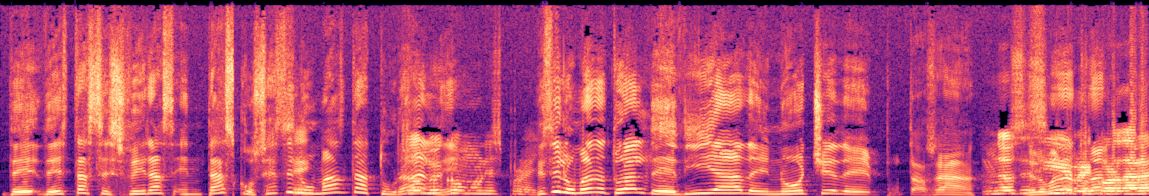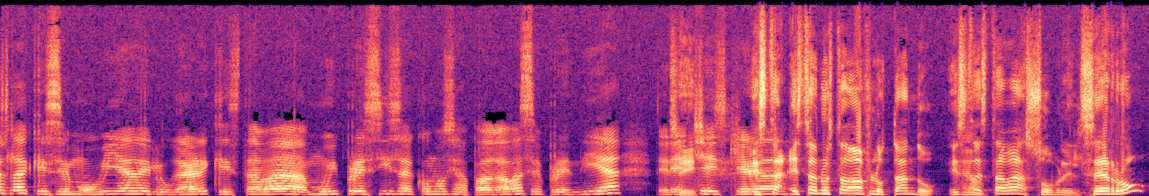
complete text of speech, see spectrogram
de, de estas esferas en Tasco. O sea, es de Sí. lo más natural. Son muy ¿eh? comunes por ahí. Es de lo más natural de día, de noche, de puta, o sea. No sé de lo si más recordarás la que se movía del lugar, que estaba muy precisa cómo se apagaba, se prendía, derecha, Sí. izquierda. Esta, esta no estaba flotando, esta No. estaba sobre el cerro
